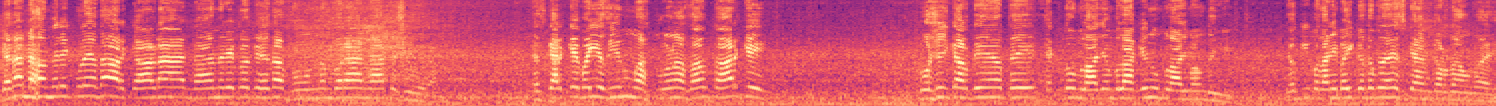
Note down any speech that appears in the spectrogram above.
ਕਹਿੰਦਾ ਨਾ ਮੇਰੇ ਕੋਲੇ ਆਧਾਰ ਕਾਰਡ ਆ, ਨਾ ਮੇਰੇ ਕੋਲ ਕਿਸੇ ਦਾ ਫੋਨ ਨੰਬਰ ਆ, ਨਾ ਕੁਝ ਹੋਰ ਆ। ਇਸ ਕਰਕੇ ਬਾਈ ਅਸੀਂ ਇਹਨੂੰ ਮਸਤੂਆਣਾ ਸਾਹਿਬ ਤਾਰ ਕੇ ਕੋਸ਼ਿਸ਼ ਕਰਦੇ ਆ ਉੱਥੇ ਇੱਕ ਦੋ ਮੁਲਾਜ਼ਮ ਬੁਲਾ ਕੇ ਇਹਨੂੰ ਮੁਲਾਜ਼ਮਾਂ ਨੂੰ ਦਈਏ। ਕਿਉਂਕਿ ਪਤਾ ਨਹੀਂ ਬਾਈ ਕਦੋਂ ਕਦੋਂ ਇਹ ਸਕੈਮ ਕਰਦਾ ਆਉਂਦਾ ਇਹ।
